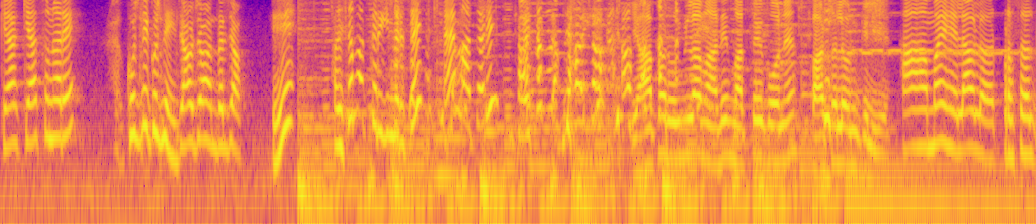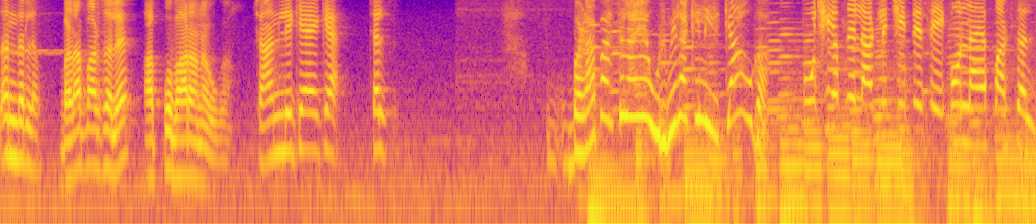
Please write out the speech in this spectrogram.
क्या क्या सुना रे? कुछ नहीं कुछ नहीं। जाओ जाओ अंदर जाओ। ए? ऐसा बात करेगी मेरे से? है माता रे जाओ जाओ जाओ जाओ, जाओ यहाँ पर उर्मिला महादेव माते कौन है? पार्सल है उनके लिए। हाँ हाँ मैं हिलाओ लो प्रसल अंदर लो बड़ा पार्सल है आपको बाहर आना होगा। चाँद लेके आए क्या? चल। बड़ा पार्सल आया उर्मिला के लिए क्या होगा? पूछिए अपने लाडले चीते से कौन लाया पार्सल?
